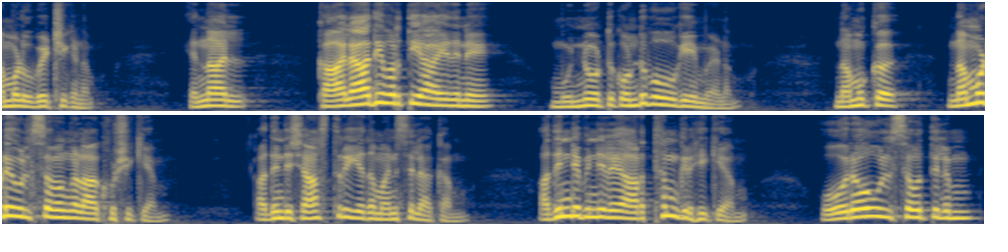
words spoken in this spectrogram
നമ്മൾ ഉപേക്ഷിക്കണം എന്നാൽ കാലാതിവർത്തിയായതിനെ മുന്നോട്ട് കൊണ്ടുപോവുകയും വേണം. നമുക്ക് നമ്മുടെ ഉത്സവങ്ങൾ ആഘോഷിക്കാം. അതിന്റെ ശാസ്ത്രീയത മനസ്സിലാക്കാം. അതിന്റെ പിന്നിലെ അർത്ഥം ഗ്രഹിക്കാം. ഓരോ ഉത്സവത്തിലും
